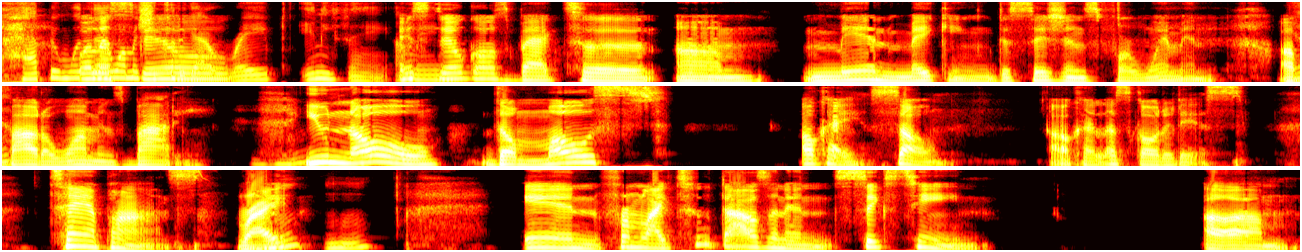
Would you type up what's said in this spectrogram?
happen with Well, that woman. she could have still- got raped. Anything. I it mean, still goes back to um men making decisions for women Yeah. about a woman's body. mhm. You know the most Okay, so okay, let's go to this. Tampons, right? Mhm, mhm. In from like 2016 um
